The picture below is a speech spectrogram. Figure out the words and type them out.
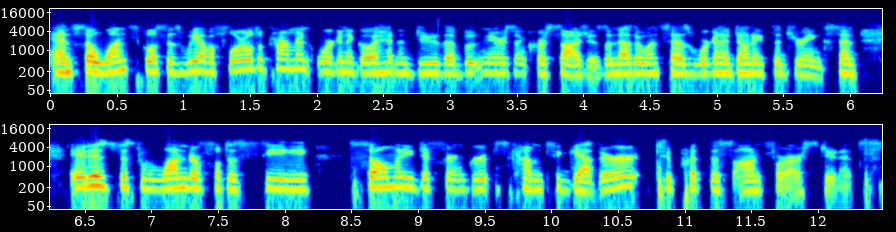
And so one school says, We have a floral department, we're going to go ahead and do the boutonnieres and corsages. Another one says, We're going to donate the drinks. And it is just wonderful to see so many different groups come together to put this on for our students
